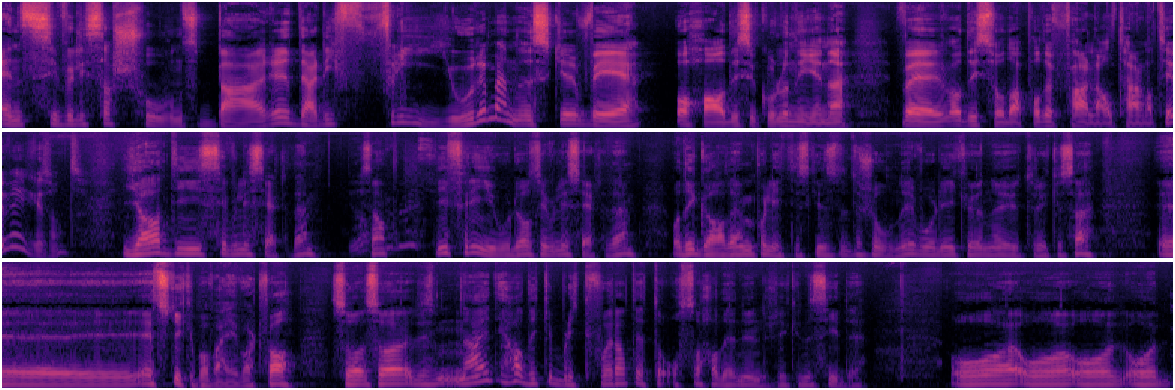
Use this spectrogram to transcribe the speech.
en sivilisasjonsbærer der de frigjorde mennesker ved å ha disse koloniene. Og de så da på det fæle alternativet, ikke sant? Ja, de siviliserte dem. De frigjorde og siviliserte dem. Og de ga dem politiske institusjoner hvor de kunne uttrykke seg. Eh, et stykke på vei, i hvert fall. Så, så liksom, nei, de hadde ikke blikk for at dette også hadde en undertrykkende side. Og, og, og,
